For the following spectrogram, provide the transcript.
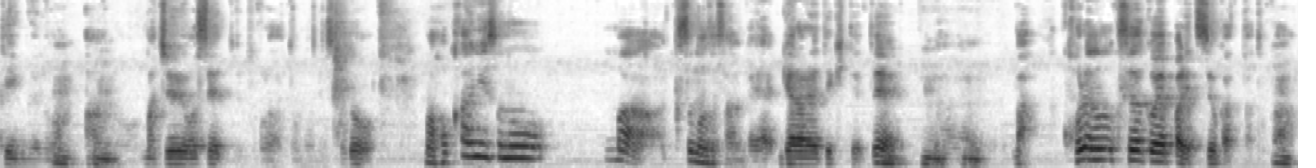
ティングの,、うんあのまあ、重要性っていうところだと思うんですけど、まあ、他にその、まあ、楠本さんがややられてきてて、うんまあ、これの施策はやっぱり強かったとか、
